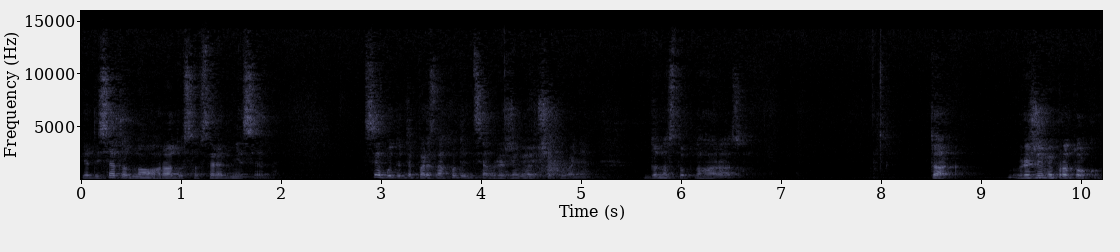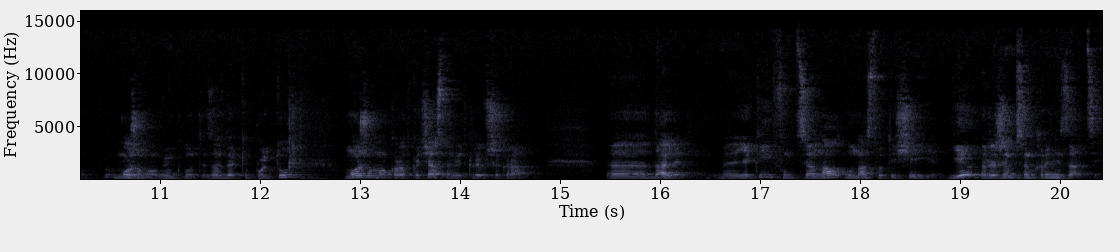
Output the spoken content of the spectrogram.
51 градуса всередині себе. Все буде тепер знаходитися в режимі очікування до наступного разу. Так, в режимі протоку можемо вимкнути завдяки пульту, можемо короткочасно відкривши кран. Е, Далі, Е, який функціонал у нас тут іще є? Є режим синхронізації.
